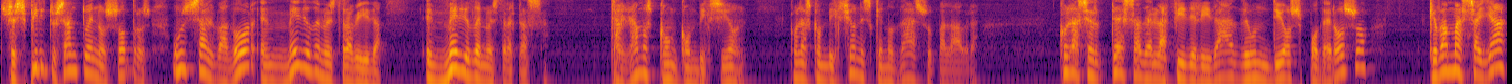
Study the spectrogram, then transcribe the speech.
su Espíritu Santo en nosotros, un Salvador en medio de nuestra vida, en medio de nuestra casa. Salgamos con convicción, con las convicciones que nos da su palabra, con la certeza de la fidelidad de un Dios poderoso que va más allá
